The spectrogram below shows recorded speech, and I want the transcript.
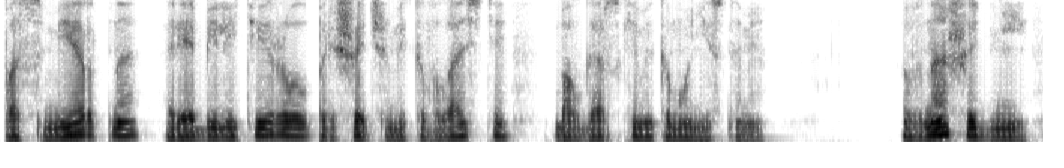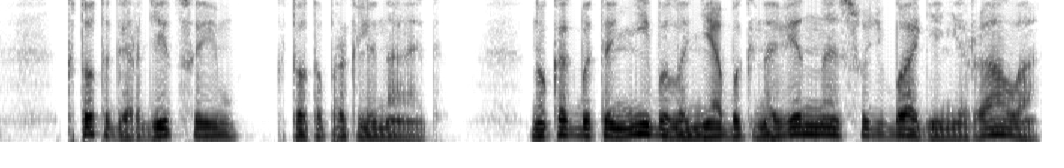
посмертно реабилитировал пришедшими к власти болгарскими коммунистами. В наши дни кто-то гордится им, кто-то проклинает. Но как бы то ни было, необыкновенная судьба генерала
